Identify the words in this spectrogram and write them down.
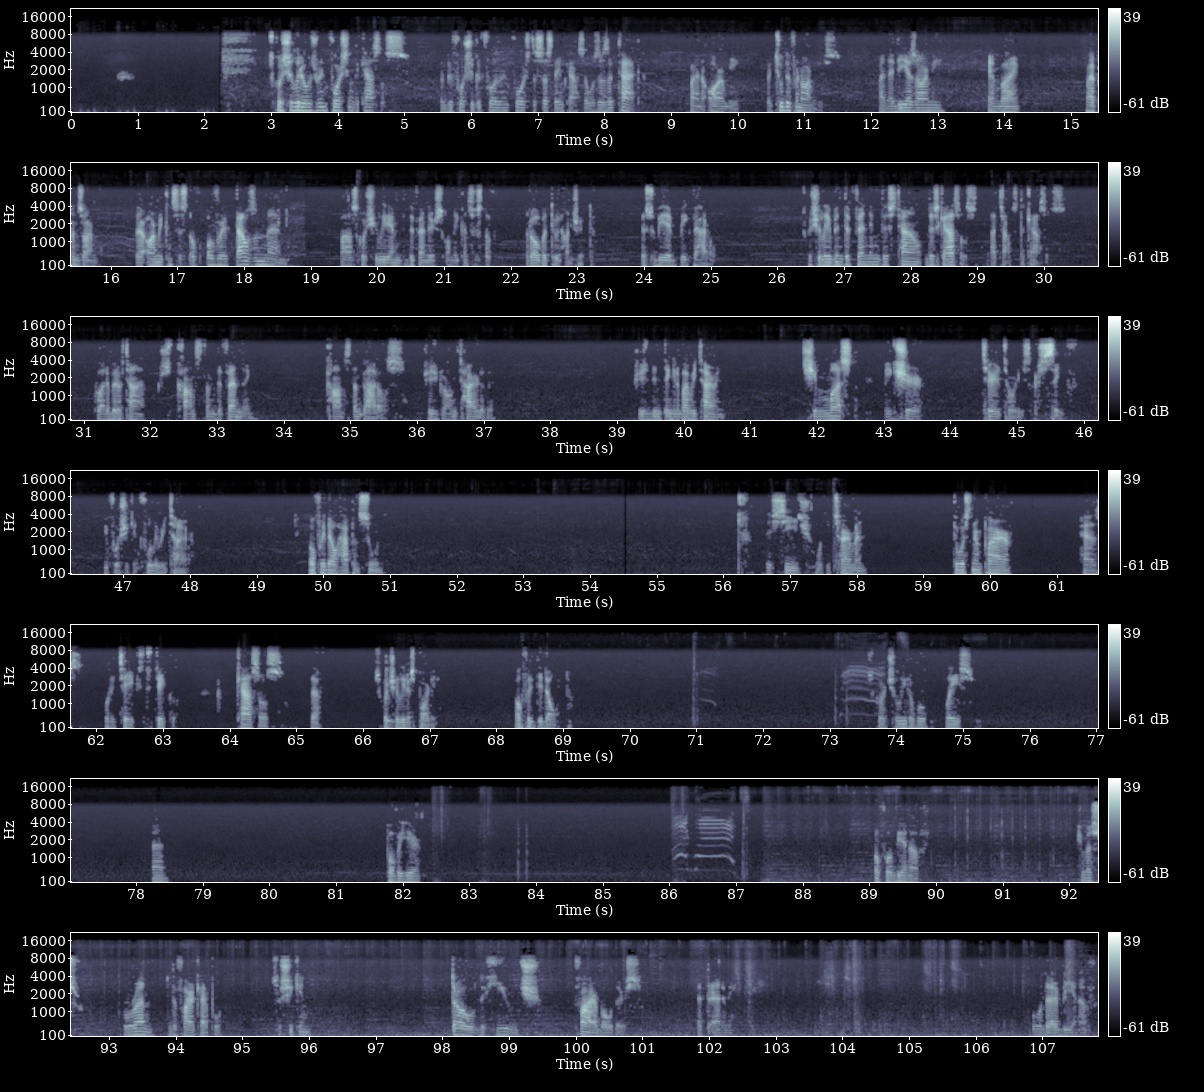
Scorchelita was reinforcing the castles, but before she could fully reinforce the sustained castle, was was attacked by an army, by two different armies, by Nadia's army and by Weapons army. Their army consists of over a thousand men, Scorchelita and the defenders only consist of a little over 300. This will be a big battle. Scorchelita have been defending this town, these castles, that towns, the castles, quite a bit of time. Just constant defending, constant battles. She's growing tired of it. She's been thinking about retiring. She must make sure territories are safe before she can fully retire. Hopefully that will happen soon. The siege will determine the Western Empire has what it takes to take castles, the Scorcher Leaders Party. Hopefully they don't. Scorcher Leader will place and over here. Hopefully will be enough. She must run to the fire catapult so she can throw the huge fire boulders at the enemy. Will that be enough?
